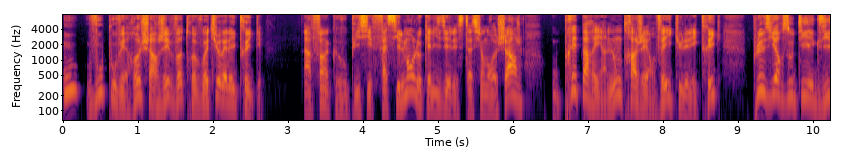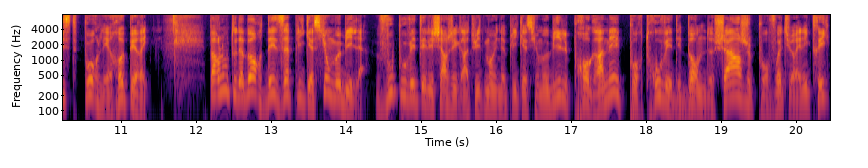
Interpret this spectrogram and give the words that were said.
où vous pouvez recharger votre voiture électrique. Afin que vous puissiez facilement localiser les stations de recharge ou préparer un long trajet en véhicule électrique, plusieurs outils existent pour les repérer. Parlons tout d'abord des applications mobiles. Vous pouvez télécharger gratuitement une application mobile programmée pour trouver des bornes de charge pour voitures électriques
